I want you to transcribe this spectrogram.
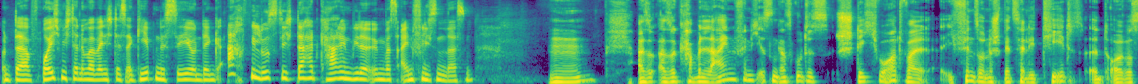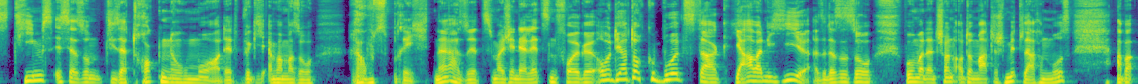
und da freue ich mich dann immer, wenn ich das Ergebnis sehe und denke, ach, wie lustig, da hat Karin wieder irgendwas einfließen lassen. Mhm. Also, also Kabeleien finde ich ist ein ganz gutes Stichwort, weil ich finde so eine Spezialität äh, eures Teams ist ja so dieser trockene Humor, der wirklich einfach mal so rausbricht. Ne? Also jetzt zum Beispiel in der letzten Folge, oh, die hat doch Geburtstag. Ja, aber nicht hier. Also das ist so, wo man dann schon automatisch mitlachen muss. Aber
